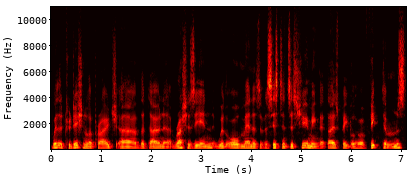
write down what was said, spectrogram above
with a traditional approach, uh, the donor rushes in with all manners of assistance, assuming that those people who are victims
